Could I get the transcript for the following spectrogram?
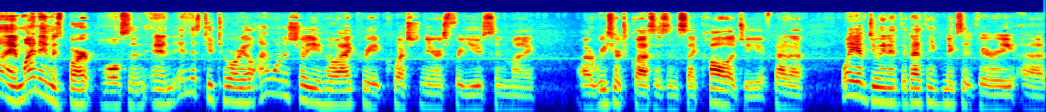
Hi, my name is Bart Poulson, and in this tutorial I want to show you how I create questionnaires for use in my uh, research classes in psychology. I've got a way of doing it that I think makes it very uh,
